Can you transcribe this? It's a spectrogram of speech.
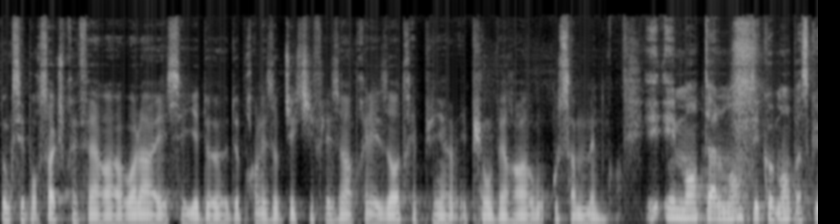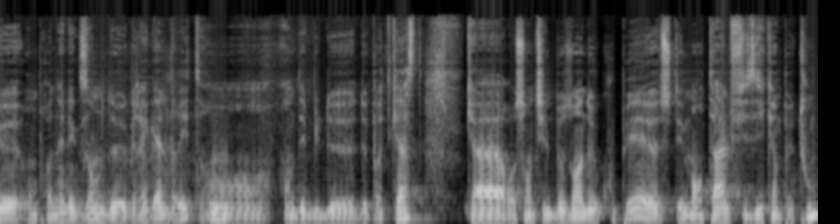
donc c'est pour ça que je préfère euh, voilà essayer de, de prendre les objectifs les uns après les autres et puis et puis on verra où, ça me mène quoi. Et, et mentalement t'es comment? Parce que on prenait l'exemple de Greg Aldrit en, mm. en, début de, de podcast qui a ressenti le besoin de couper, euh, c'était mental, physique, un peu tout.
